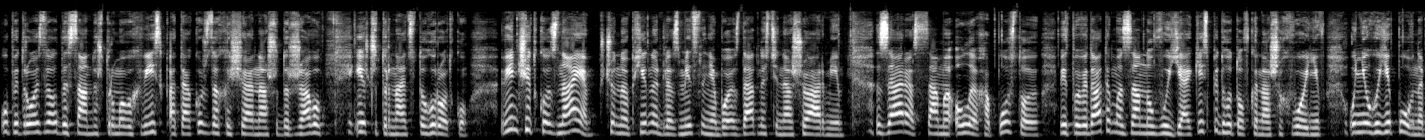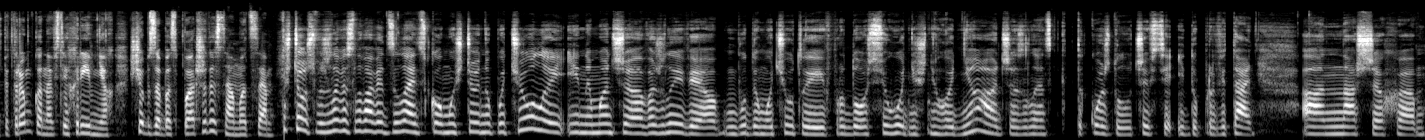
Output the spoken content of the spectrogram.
у підрозділах десантно-штурмових військ, а також захищає нашу державу із 14-го року. Він чітко знає, що необхідно для зміцнення боєздатності нашої армії. Зараз саме Олег Апостол відповідатиме за нову якість підготовки наших воїнів. У нього є повна підтримка на всіх рівнях, щоб забезпечити саме це. Що ж, важливі слова від Зеленського ми щойно почули, і не менше важливі будемо чути і впродовж сьогоднішнього дня, адже Зеленський також долучився і до привітань а, наших е,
